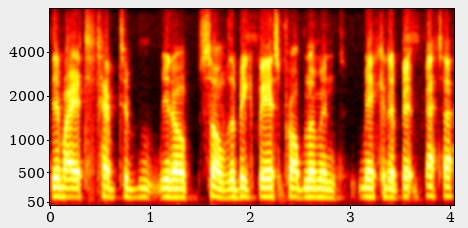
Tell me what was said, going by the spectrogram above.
they might attempt to you know solve the big base problem and make it a bit better.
